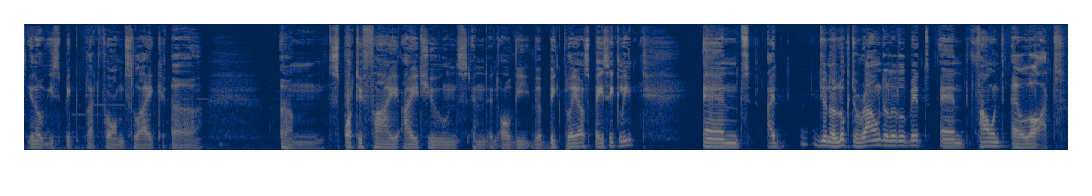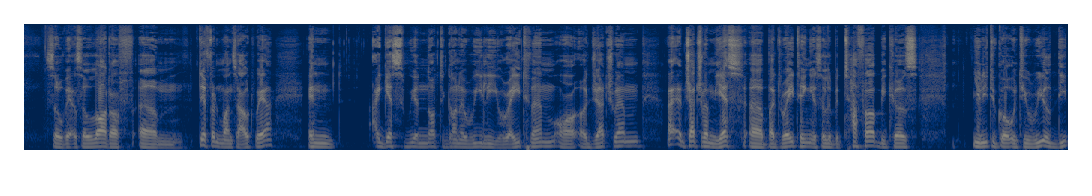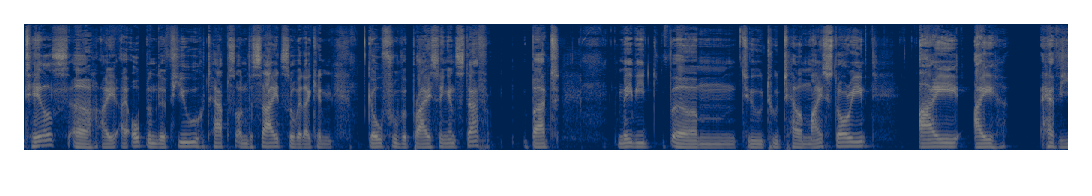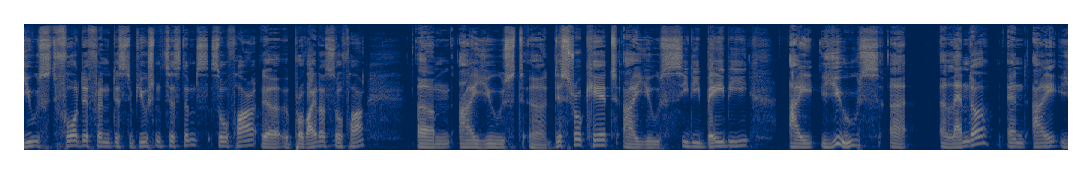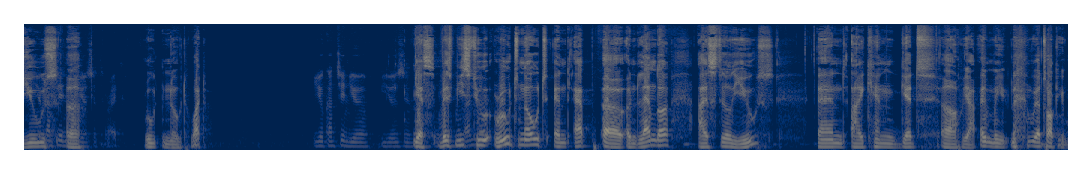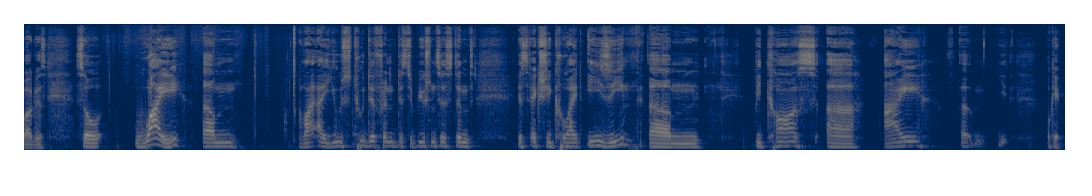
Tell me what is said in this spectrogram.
you know these big platforms like uh, um, Spotify, iTunes, and and all the the big players basically. And I, you know, looked around a little bit and found a lot. So there's a lot of um, different ones out there, and I guess we're not gonna really rate them or, or judge them. Uh, judge them, yes, uh, but rating is a little bit tougher because you need to go into real details. Uh, I, I opened a few tabs on the site so that I can go through the pricing and stuff. But maybe um, to to tell my story, I I have used four different distribution systems so far, uh, providers so far. Um, I used uh, DistroKid, I use CD Baby, I use uh, a LANDR, and I use uh, use it, right? RouteNote. What? you continue using Yes, with these two, RouteNote and app uh, and LANDR, I still use, and I can get. Uh, yeah, I mean, we are talking about this. So why um, why I use two different distribution systems is actually quite easy um, because uh, I um, okay.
